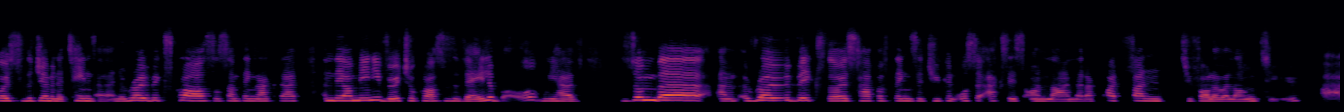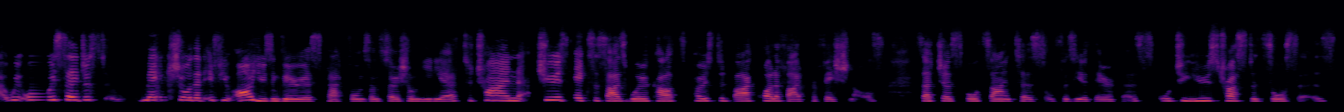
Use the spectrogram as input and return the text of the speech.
who goes to the gym and attends an aerobics class or something like that, and there are many virtual classes available. We have Zumba, um, aerobics, those type of things that you can also access online that are quite fun to follow along to. Uh, we always say just make sure that if you are using various platforms on social media to try and choose exercise workouts posted by qualified professionals such as sports scientists or physiotherapists or to use trusted sources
